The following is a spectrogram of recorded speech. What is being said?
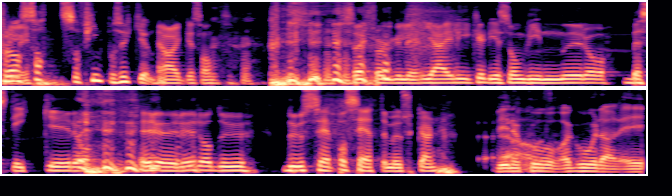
For han satt så fint på sykkelen. Ja, ikke sant? Selvfølgelig. Jeg liker de som vinner og bestikker og rører, og du, du ser på setemuskelen. Vinokoro var god der i,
